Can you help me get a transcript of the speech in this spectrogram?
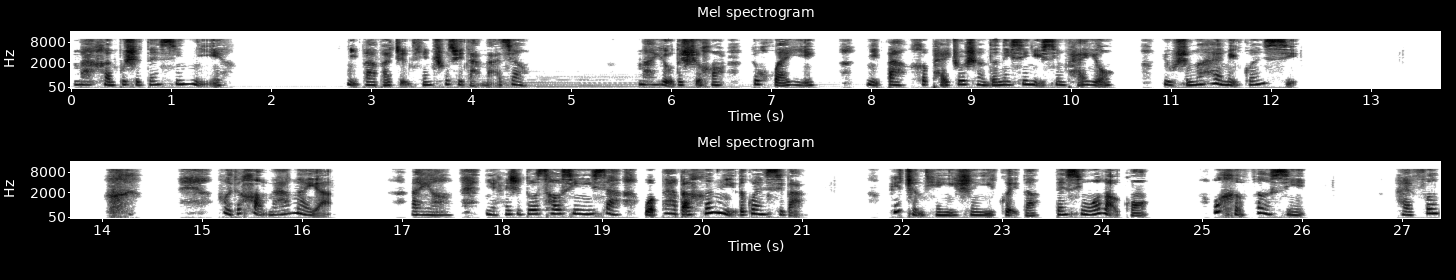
妈还不是担心你，你爸爸整天出去打麻将。妈有的时候都怀疑，你爸和牌桌上的那些女性牌友有什么暧昧关系。我的好妈妈呀！哎呀，你还是多操心一下我爸爸和你的关系吧，别整天疑神疑鬼的担心我老公。我很放心，海峰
